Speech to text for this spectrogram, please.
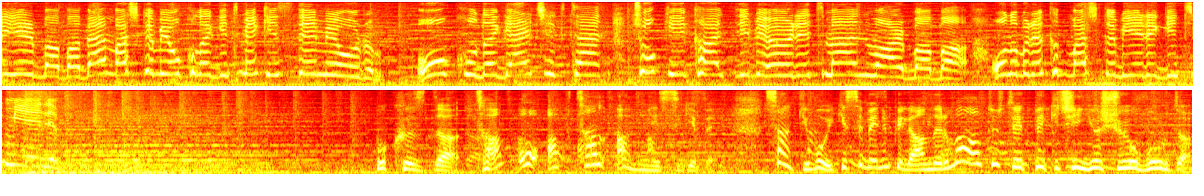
Hayır baba ben başka bir okula gitmek istemiyorum. O okulda gerçekten çok iyi kalpli bir öğretmen var baba. Onu bırakıp başka bir yere gitmeyelim. Bu kız da tam o aptal annesi gibi. Sanki bu ikisi benim planlarımı alt üst etmek için yaşıyor burada.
